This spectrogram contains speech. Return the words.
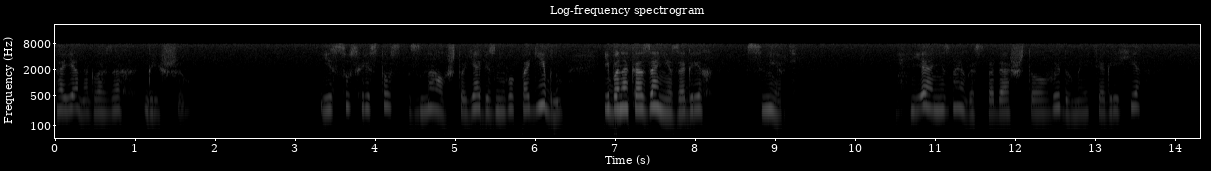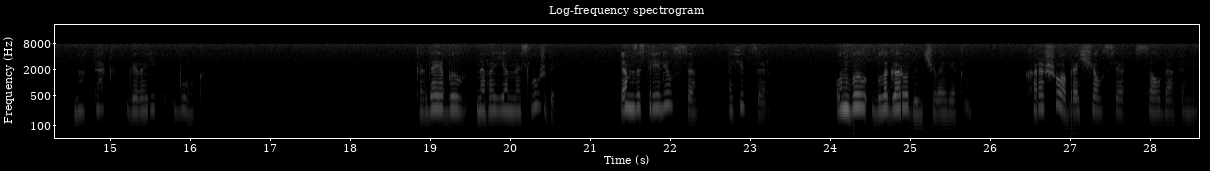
а я на глазах грешил. Иисус Христос знал, что я без Него погибну, ибо наказание за грех — смерть. Я не знаю, господа, что вы думаете о грехе, но так говорит Бог. Когда я был на военной службе, там застрелился офицер. Он был благородным человеком, хорошо обращался с солдатами.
